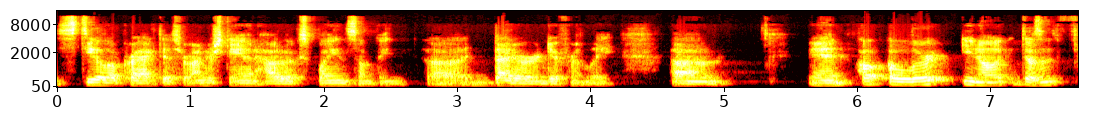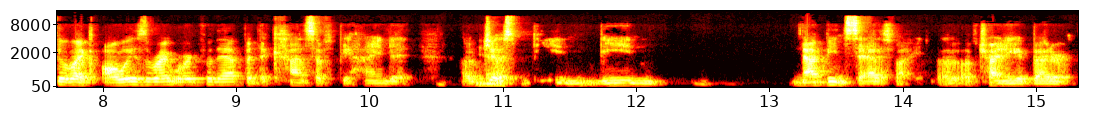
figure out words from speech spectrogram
steal a practice or understand how to explain something uh, better and differently. Um, and alert, you know, doesn't feel like always the right word for that, but the concepts behind it of yeah. just being being not being satisfied of, of, trying to get better,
